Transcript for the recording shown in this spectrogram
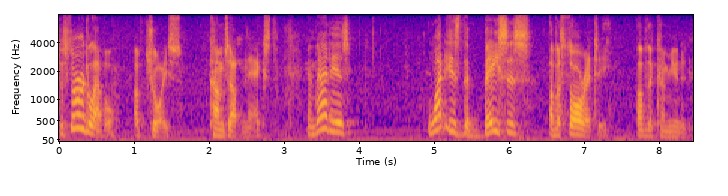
The third level of choice comes up next, and that is what is the basis of authority of the community?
